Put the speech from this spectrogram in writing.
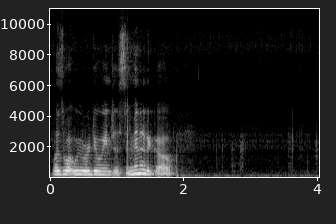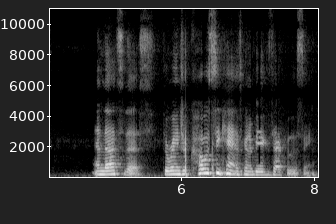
was what we were doing just a minute ago. And that's this. The range of cosecant is going to be exactly the same.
